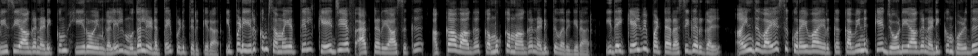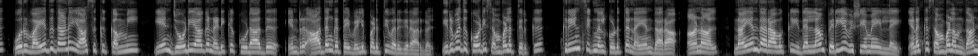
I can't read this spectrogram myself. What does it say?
பிஸியாக நடிக்கும் ஹீரோயின்களில் முதல் இடத்தை பிடித்திருக்கிறார். இப்படி இருக்கும் சமயத்தில் கேஜிஎஃப் ஆக்டர் யாசுக்கு அக்காவாக கமுக்கமாக நடித்து வருகிறார். இதை கேள்விப்பட்ட ரசிகர்கள் ஐந்து வயசு குறைவா இருக்க கவினுக்கே ஜோடியாக நடிக்கும் பொழுது ஒரு வயதுதானே யாசுக்கு கம்மி ஏன் ஜோடியாக நடிக்க கூடாது என்று ஆதங்கத்தை வெளிப்படுத்தி வருகிறார்கள். இருபது கோடி சம்பளத்திற்கு கிரீன் சிக்னல் கொடுத்த நயன்தாரா ஆனால் நயன்தாராவுக்கு இதெல்லாம் பெரிய விஷயமே இல்லை. எனக்கு சம்பளம்தான்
